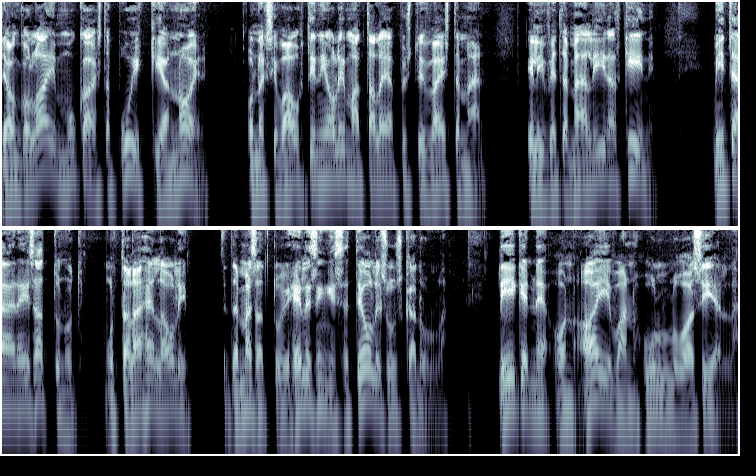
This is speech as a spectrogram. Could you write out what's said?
ja onko lain mukaista puikkia noin? Onneksi vauhtini oli matala ja pystyin väistämään, eli vetämään liinat kiinni. Mitään ei sattunut, mutta lähellä oli. Ja tämä sattui Helsingissä teollisuuskadulla. Liikenne on aivan hullua siellä.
